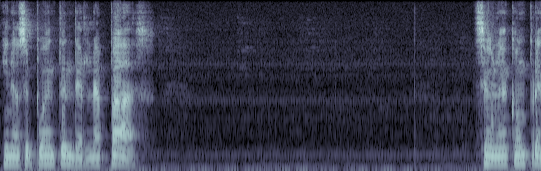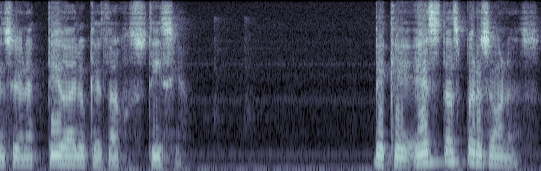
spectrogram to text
y no se puede entender la paz sin una comprensión activa de lo que es la justicia. De que estas personas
